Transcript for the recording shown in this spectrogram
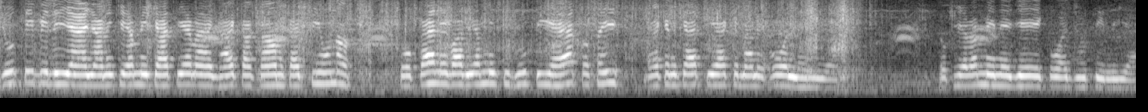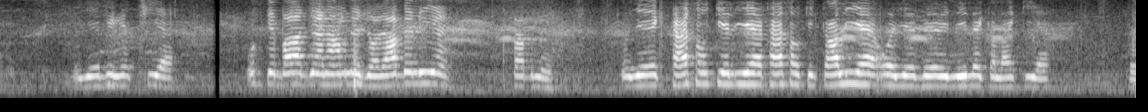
जूती भी ली है, यानी कि अम्मी कहती है, मैं घर का काम करती हूँ ना तो पहले वाली अम्मी की जूती है तो सही? लेकिन कहती है कि मैंने और ले लिया तो फिर अम्मी ने ये एक और जूती लिया तो ये भी अच्छी है। उसके बाद जो है ना हमने जोराबे ली हैं, सबने तो ये एक फैसल के लिए है, फैसल की काली है, और ये मेरी नीले कलर की है। तो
